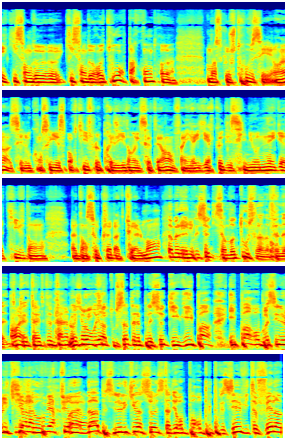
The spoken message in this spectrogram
et qui sont de qui sont de retour. Par contre, euh, moi ce que je trouve c'est voilà, c'est le conseiller sportif, le président, etc. Enfin, il y a, que des signaux négatifs dans dans ce club actuellement. Non, mais l'impression qu'ils s'en vont tous, là, à la fin de- Ouais, Le tout ça, t'as l'impression qu'il il part, il part au c'est une il tire la liquidation. couverture. Ouais, euh, non, c'est une liquidation, c'est-à-dire on part au plus pressé, vite fait, là,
